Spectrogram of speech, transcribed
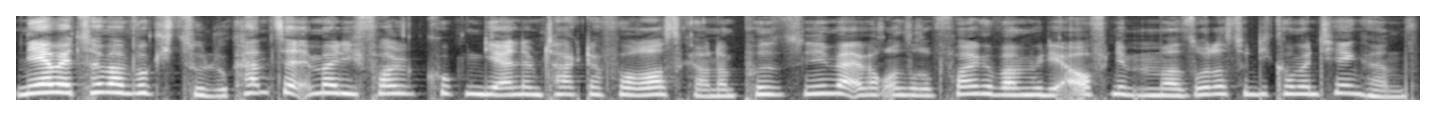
Nee, aber jetzt hör mal wirklich zu. Du kannst ja immer die Folge gucken, die an dem Tag davor rauskam. Dann positionieren wir einfach unsere Folge, wann wir die aufnehmen, immer so, dass du die kommentieren kannst.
